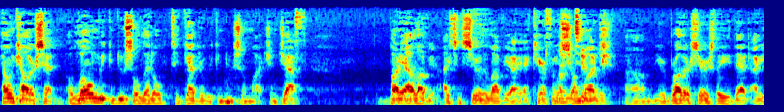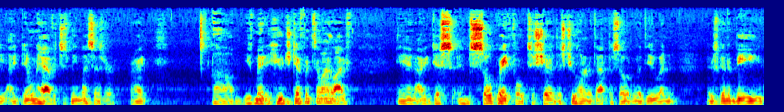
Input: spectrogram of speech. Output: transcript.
Helen Keller said, Alone we can do so little, together we can do so much. And Jeff, buddy, I love you. I sincerely love you. I, I care for I you so you too, much. Um, you're a brother, seriously, that I, I don't have. It's just me and my sister, right? Um, you've made a huge difference in my life, and I just am so grateful to share this 200th episode with you. And there's going to be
